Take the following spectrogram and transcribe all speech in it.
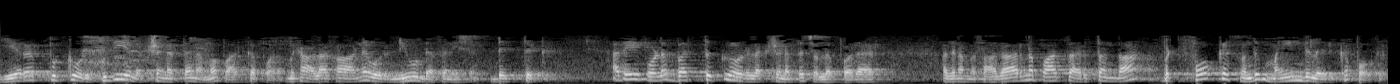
இறப்புக்கு ஒரு புதிய லட்சணத்தை நம்ம பார்க்க போறோம். மிக அழகான ஒரு நியூ டெபினிஷன் டெத்துக்கு அதே போல பர்த்துக்கும் ஒரு லட்சணத்தை சொல்ல போறார். அது நம்ம சாதாரண பார்த்த அர்த்தம் தான் பட் போக்கஸ் வந்து மைண்ட்ல இருக்க போகுது.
